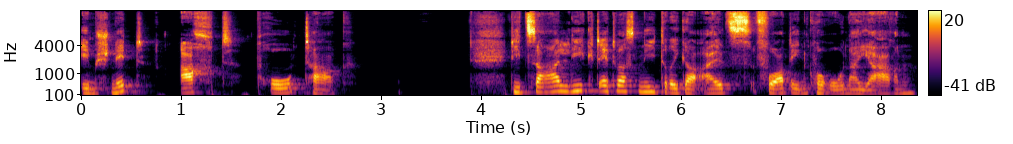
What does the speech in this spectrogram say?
Im Schnitt acht pro Tag. Die Zahl liegt etwas niedriger als vor den Corona-Jahren.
